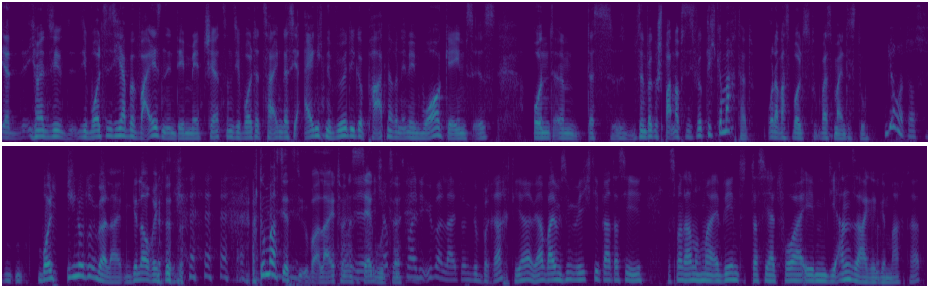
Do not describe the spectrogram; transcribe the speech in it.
ja, ich meine, sie, sie wollte sich ja beweisen in dem Match jetzt und sie wollte zeigen, dass sie eigentlich eine würdige Partnerin in den Wargames ist und ähm, das sind wir gespannt, ob sie es wirklich gemacht hat. Oder was wolltest du, was meintest du? Ja, das wollte ich nur drüber leiten, genau richtig. Ach, du machst jetzt die Überleitung, das ist sehr ich gut. Ich habe jetzt mal die Überleitung gebracht, ja, ja, weil es mir wichtig war, dass sie, dass man da nochmal erwähnt, dass sie halt vorher eben die Ansage gemacht hat.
